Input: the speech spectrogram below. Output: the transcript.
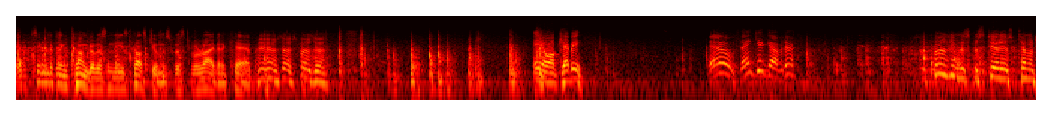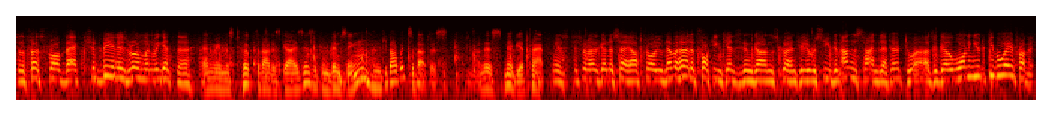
It would seem a little incongruous in these costumes for us to arrive in a cab. Yes, I suppose so. Here you are, cabby. Oh, thank you, Governor. Supposing this mysterious tenant of the first floor back should be in his room when we get there. Then we must hope that our disguises are convincing and keep our wits about us. Now, this may be a trap. Yes, just what I was going to say. After all, you've never heard of 14 Kensington Garden Square until you received an unsigned letter two hours ago warning you to keep away from it.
